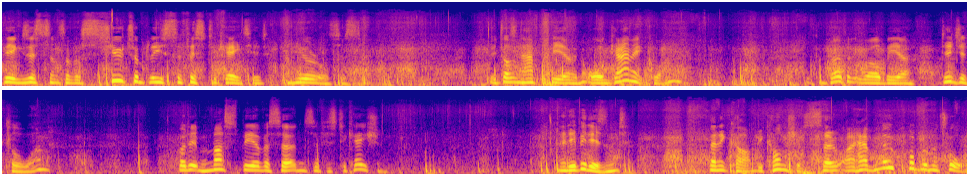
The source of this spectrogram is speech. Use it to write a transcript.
the existence of a suitably sophisticated neural system. It doesn't have to be an organic one, perfectly well be a digital one, but it must be of a certain sophistication. And if it isn't, then it can't be conscious. So I have no problem at all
